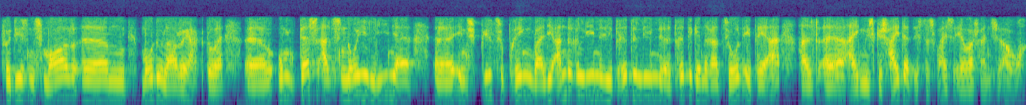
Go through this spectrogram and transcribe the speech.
für diesen Small ähm, Modular Reaktor, äh, um das als neue Linie äh, ins Spiel zu bringen, weil die andere Linie, die dritte Linie, äh, dritte Generation EPR halt äh, eigentlich gescheitert ist. Das weiß er wahrscheinlich auch.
